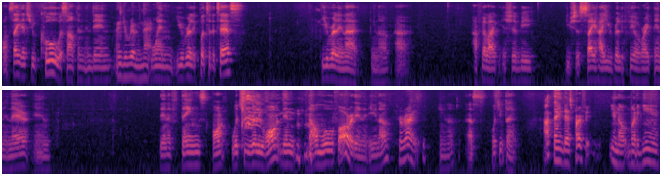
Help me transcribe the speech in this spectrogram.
don't say that you're cool with something, and then and you're really not. when you really put to the test, you really not. You know, I I feel like it should be. You should say how you really feel right then and there, and then if things aren't what you really want, then don't move forward in it. You know, You're right. you know that's what you think. I think that's perfect. You know, but again,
